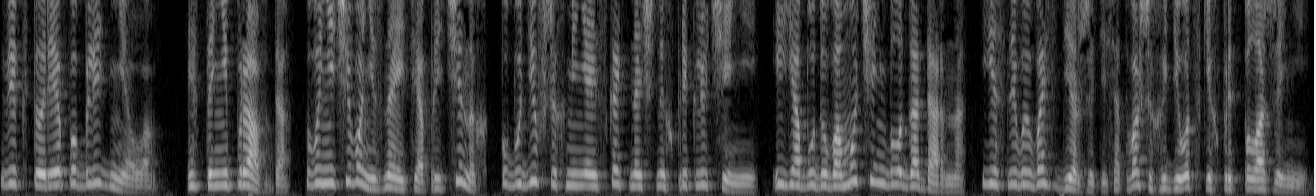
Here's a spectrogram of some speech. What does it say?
Виктория побледнела. «Это неправда. Вы ничего не знаете о причинах, побудивших меня искать ночных приключений, и я буду вам очень благодарна, если вы воздержитесь от ваших идиотских предположений».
